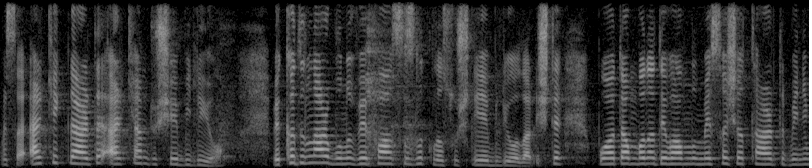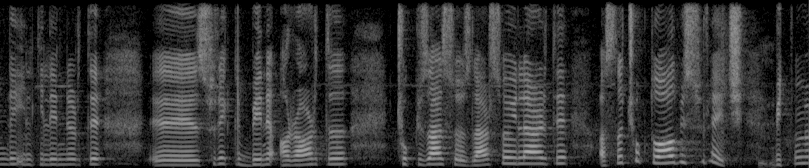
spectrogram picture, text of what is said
mesela erkeklerde erken düşebiliyor. Ve kadınlar bunu vefasızlıkla suçlayabiliyorlar. İşte bu adam bana devamlı mesaj atardı, benimle ilgilenirdi, eee, sürekli beni arardı, çok güzel sözler söylerdi. Aslında çok doğal bir süreç. Bitme,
